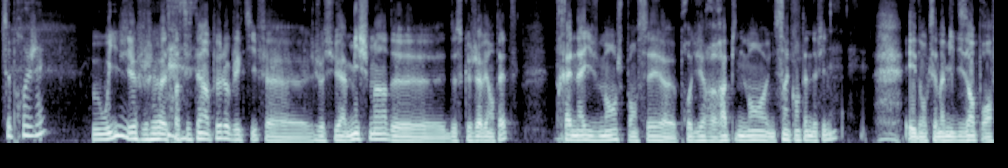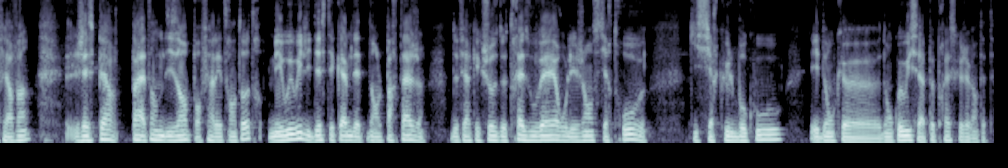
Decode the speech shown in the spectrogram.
ce projet? Oui, c'était un peu l'objectif. Euh, je suis à mi-chemin de, ce que j'avais en tête. Très naïvement, je pensais euh, produire rapidement une cinquantaine de films. Et donc ça m'a mis dix ans pour en faire 20. J'espère pas attendre dix ans pour faire les 30 autres. Mais oui, oui, l'idée c'était quand même d'être dans le partage, de faire quelque chose de très ouvert où les gens s'y retrouvent, qui circulent beaucoup. Et donc, euh, donc oui, oui, c'est à peu près ce que j'avais en tête.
